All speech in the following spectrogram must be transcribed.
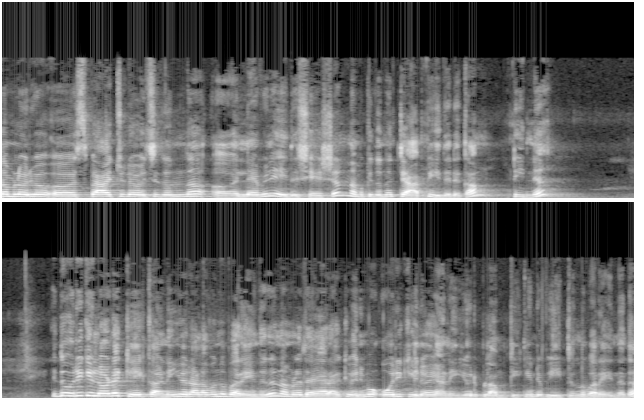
നമ്മളൊരു സ്പാറ്റുല വെച്ച് ഇതൊന്ന് ലെവൽ ചെയ്ത ശേഷം നമുക്കിതൊന്ന് ടാപ്പ് ചെയ്തെടുക്കാം. ടിന്ന്. ഇത് ഒരു കിലോയുടെ കേക്കാണ് ഈ ഒരു അളവെന്ന് പറയുന്നത് നമ്മൾ തയ്യാറാക്കി വരുമ്പോൾ ഒരു കിലോയാണ് ഈ ഒരു പ്ലം കേക്കിന്റെ വെയിറ്റ് എന്ന് പറയുന്നത്.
